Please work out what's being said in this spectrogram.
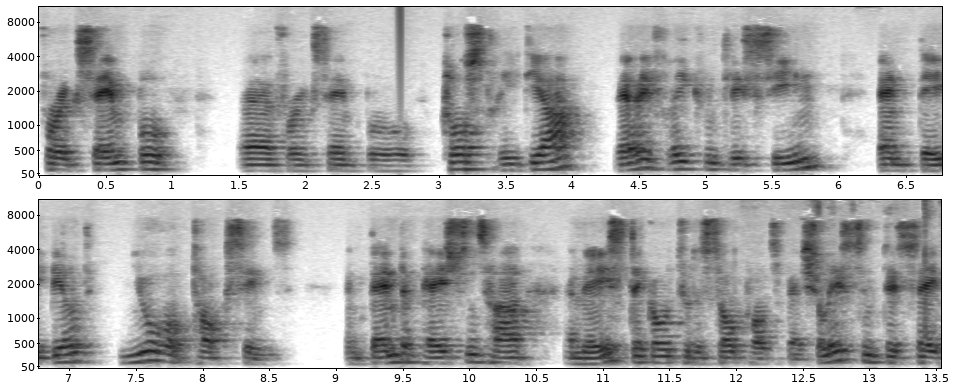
For example, uh, for example, Clostridia very frequently seen, and they build neurotoxins. And then the patients are amazed. They go to the so-called specialists and they say,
